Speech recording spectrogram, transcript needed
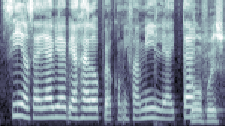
Sí, o sea, ya había viajado, pero con mi familia y tal. ¿Cómo fue eso?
